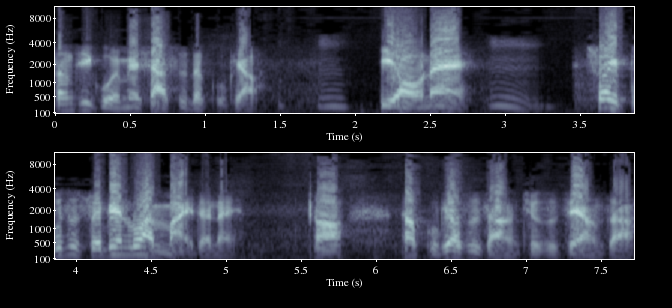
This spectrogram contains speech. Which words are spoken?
生技股有没有下市的股票？嗯有呢。嗯所以不是随便乱买的呢。啊，那股票市场就是这样子啊，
